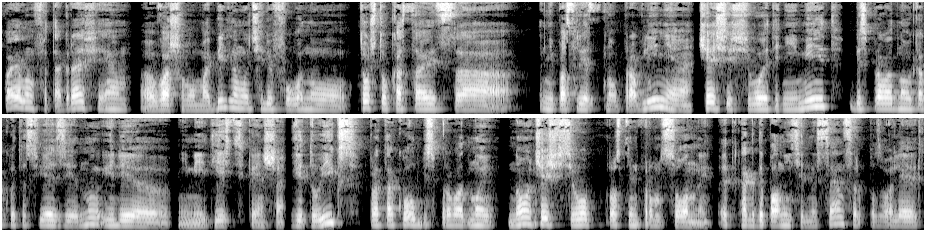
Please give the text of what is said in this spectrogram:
файлам, фотографиям, вашему мобильному телефону. То, что касается непосредственно управления. Чаще всего это не имеет беспроводной какой-то связи, ну или не имеет, есть, конечно, V2X протокол беспроводной, но чаще всего просто информационный. Это как дополнительный сенсор позволяет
